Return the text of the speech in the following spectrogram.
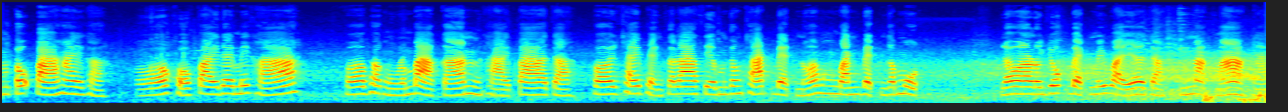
ำโต๊ะปลาให้ค่ะ อ๋อ ขอไฟได้ไหมคะเพ ราะพวกหนูลำบากกันขายปลาจ้ะพอใช้แผงสลาเซียมมันต้องชาร์จแบตเนาะบางวันแบตก็หมด แล้วเรายกแบตไม่ไหวอะจ้ะมันหนักมากนะ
